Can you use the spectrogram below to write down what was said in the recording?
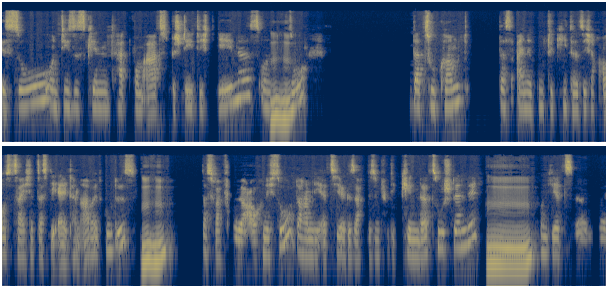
ist so und dieses Kind hat vom Arzt bestätigt jenes und mhm. so. Dazu kommt, dass eine gute Kita sich auch auszeichnet, dass die Elternarbeit gut ist. Mhm. Das war früher auch nicht so. Da haben die Erzieher gesagt, wir sind für die Kinder zuständig. Mhm. Und jetzt äh,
